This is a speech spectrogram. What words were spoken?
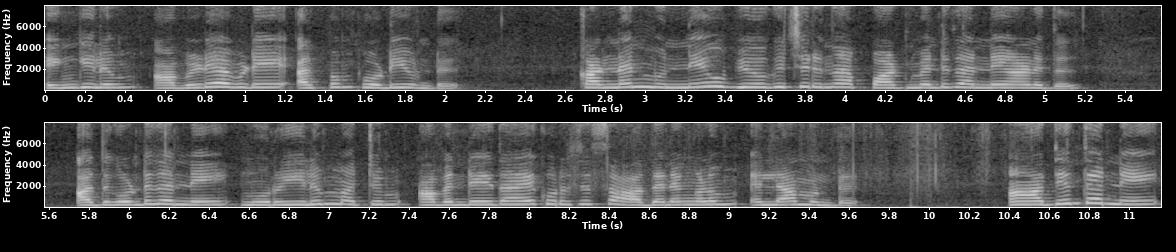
എങ്കിലും അവിടെ അവിടെ അല്പം പൊടിയുണ്ട്. കണ്ണൻ മുന്നേ ഉപയോഗിച്ചിരുന്ന അപ്പാർട്ട്മെന്റ് തന്നെയാണിത്. അതുകൊണ്ട് തന്നെ മുറിയിലും മറ്റും അവന്റേതായ കുറച്ച് സാധനങ്ങളും എല്ലാം ഉണ്ട് ആദ്യം തന്നെ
